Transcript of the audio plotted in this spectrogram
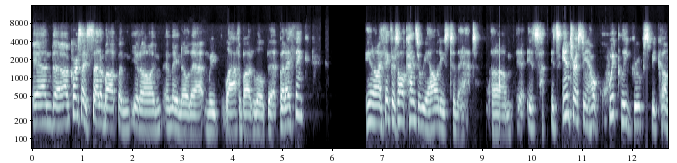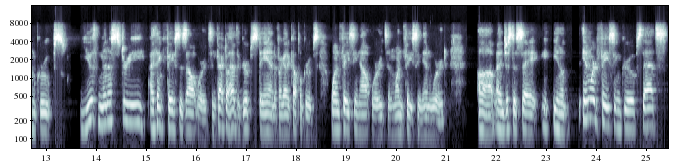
And uh, of course, I set them up, and you know, and and they know that, and we laugh about it a little bit. But I think, you know, I think there's all kinds of realities to that. Um, it, it's it's interesting how quickly groups become groups youth ministry, I think, faces outwards. In fact, I'll have the groups stand if I got a couple groups, one facing outwards and one facing inward. Uh, and just to say, you know, inward facing groups, that's,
